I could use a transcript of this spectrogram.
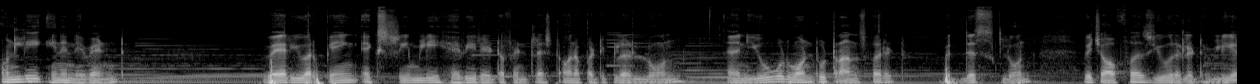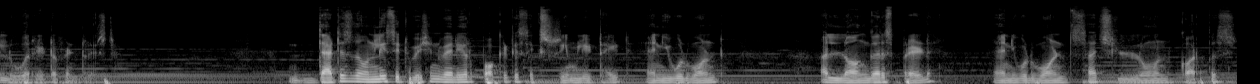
only in an event where you are paying extremely heavy rate of interest on a particular loan and you would want to transfer it with this loan which offers you relatively a lower rate of interest that is the only situation where your pocket is extremely tight and you would want a longer spread and you would want such loan corpus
